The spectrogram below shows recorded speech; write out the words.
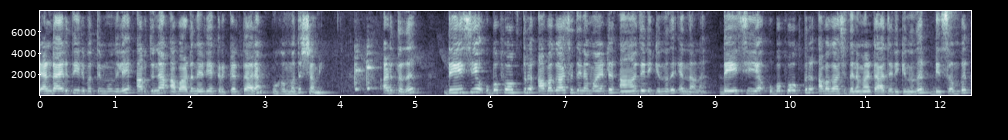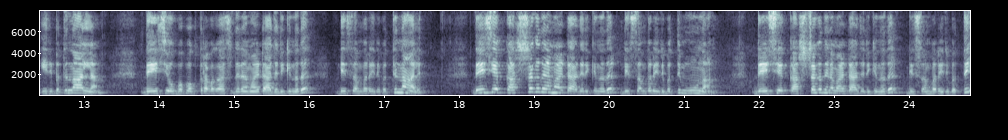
രണ്ടായിരത്തി ഇരുപത്തി മൂന്നിലെ അർജുന അവാർഡ് നേടിയ ക്രിക്കറ്റ് താരം മുഹമ്മദ് ഷമി. അടുത്തത്. ദേശീയ ഉപഭോക്തൃ അവകാശ ദിനമായിട്ട് ആചരിക്കുന്നത് എന്നാണ്. ദേശീയ ഉപഭോക്തൃ അവകാശ ദിനമായിട്ട് ആചരിക്കുന്നത് ഡിസംബർ ഇരുപത്തിനാലിനാണ്. ദേശീയ ഉപഭോക്തൃ അവകാശ ദിനമായിട്ട് ആചരിക്കുന്നത് ഡിസംബർ ഇരുപത്തിനാല്. ദേശീയ കർഷക ദിനമായിട്ട് ആചരിക്കുന്നത് ഡിസംബർ ഇരുപത്തി മൂന്നാണ് ദേശീയ കർഷക ദിനമായിട്ട് ആചരിക്കുന്നത് ഡിസംബർ ഇരുപത്തി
